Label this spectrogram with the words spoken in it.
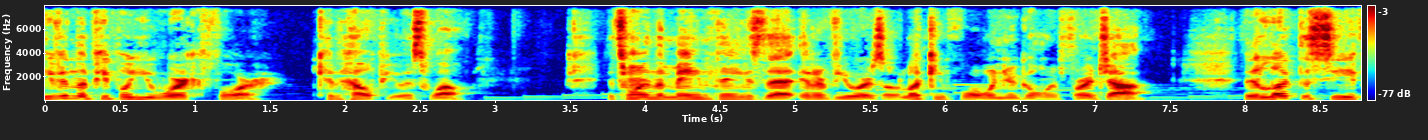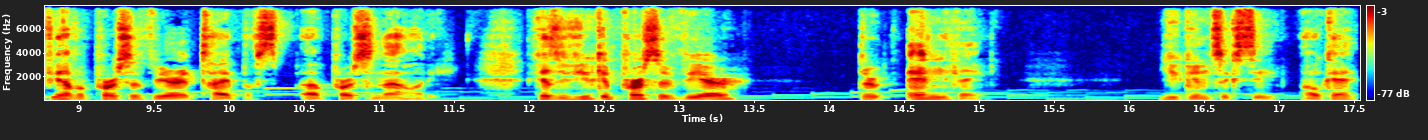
even the people you work for can help you as well. It's one of the main things that interviewers are looking for when you're going for a job. They look to see if you have a perseverant type of, of personality. Because if you can persevere through anything, you can succeed, okay?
